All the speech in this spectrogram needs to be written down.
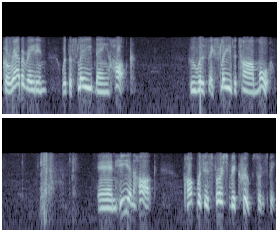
collaborating with a slave named Hawk, who was a slave to Tom Moore. And he and Hawk, Hawk was his first recruit, so to speak.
